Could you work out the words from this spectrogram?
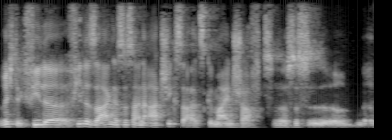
Richtig. Viele, viele sagen, es ist eine Art Schicksalsgemeinschaft. Es ist äh,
